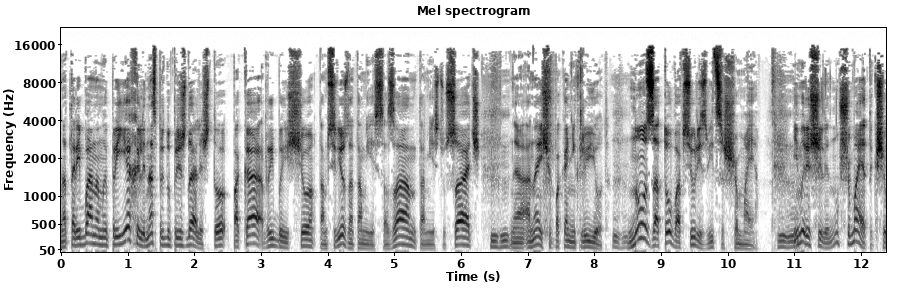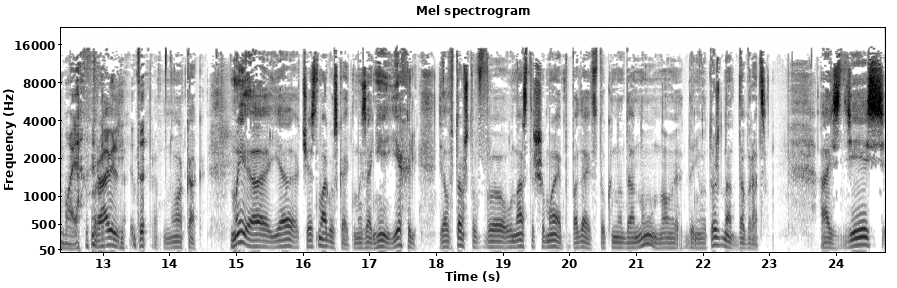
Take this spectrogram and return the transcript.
На Тарибана мы приехали, нас предупреждали, что пока рыба еще, там серьезно, там есть сазан, там есть усач, угу. она еще пока не клюет. Угу. Но зато вовсю резвится шамая. Угу. И мы решили, ну, шимая так шимая. Правильно. Ну, а как? Мы, а, я честно могу сказать, мы за ней ехали. Дело в том, что у нас-то шимая попадается только на Дону, но до него тоже надо добраться. А здесь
